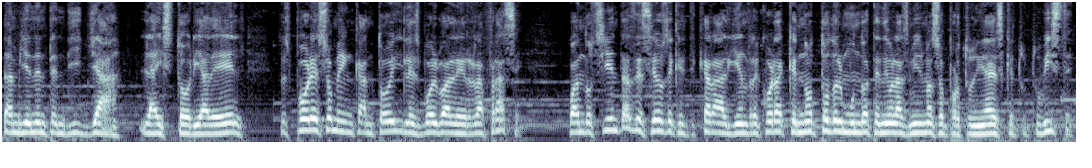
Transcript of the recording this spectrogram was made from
también entendí ya la historia de él. Entonces, por eso me encantó y les vuelvo a leer la frase. Cuando sientas deseos de criticar a alguien, recuerda que no todo el mundo ha tenido las mismas oportunidades que tú tuviste.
